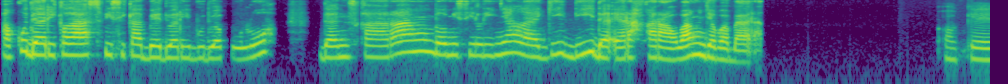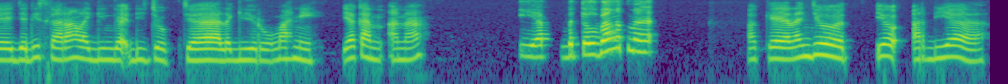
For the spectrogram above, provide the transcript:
Aku dari kelas Fisika B 2020 dan sekarang domisilinya lagi di daerah Karawang, Jawa Barat. Oke, jadi sekarang lagi nggak di Jogja, lagi di rumah nih, ya kan, Ana? Iya, betul banget, Mbak. Oke, lanjut. Yuk, Ardia.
